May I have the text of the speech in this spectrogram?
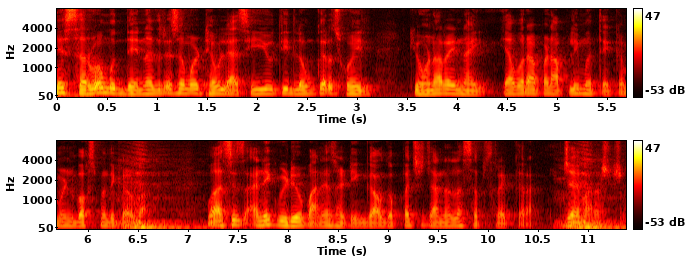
हे सर्व मुद्दे नजरेसमोर ठेवल्यास ही युती लवकरच होईल की होणारही नाही यावर आपण आपली मते कमेंट बॉक्समध्ये कळवा. व असेच अनेक व्हिडिओ पाहण्यासाठी गावगप्पाच्या चॅनलला सबस्क्राईब करा. जय महाराष्ट्र.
